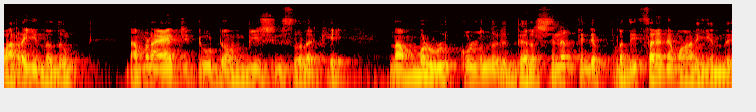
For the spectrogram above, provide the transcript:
പറയുന്നതും നമ്മുടെ ആറ്റിറ്റ്യൂഡും അംബീഷൻസുകളൊക്കെ നമ്മൾ ഉൾക്കൊള്ളുന്ന ഒരു ദർശനത്തിന്റെ പ്രതിഫലനമാണ് എന്ന്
